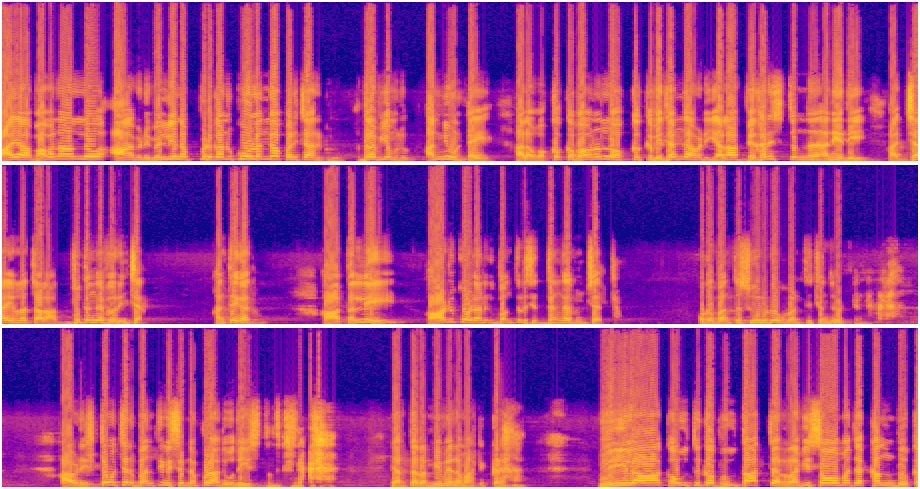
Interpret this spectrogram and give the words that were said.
ఆయా భవనాల్లో ఆవిడ వెళ్ళినప్పుడు అనుకూలంగా పరిచారకులు ద్రవ్యములు అన్నీ ఉంటాయి. అలా ఒక్కొక్క భవనంలో ఒక్కొక్క విధంగా ఆవిడ ఎలా విహరిస్తుంది అనేది అధ్యాయంలో చాలా అద్భుతంగా వివరించారు. అంతేకాదు ఆ తల్లి ఆడుకోవడానికి బంతులు సిద్ధంగా ఉంచారట. ఒక బంతి సూర్యుడు ఒక బంతి చంద్రుడు అక్కడ. ఆవిడ ఇష్టం వచ్చిన బంతి విసిరినప్పుడు అది ఉదయిస్తుంది అక్కడ. ఎంత రమ్యమైన మాట ఇక్కడ. లీలా కౌతుక భూతాచ్చ రవి సోమజ కందుక.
